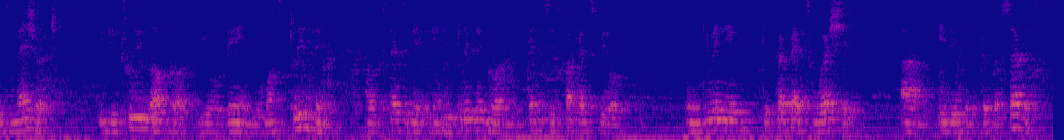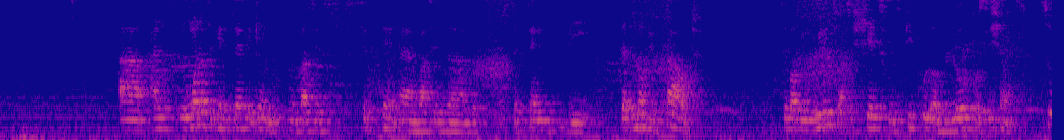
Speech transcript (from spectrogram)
is measured. If you truly love God, you obey Him, you want to please Him, and we've said today again, in pleasing God, and getting to His perfect will, in giving Him the perfect worship, um, it is a place of service. Uh, and he wants us again, said again in verses 16, um, verses um, 16b, he said, Do not be proud. He said, but be willing to associate with people of low positions. So,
